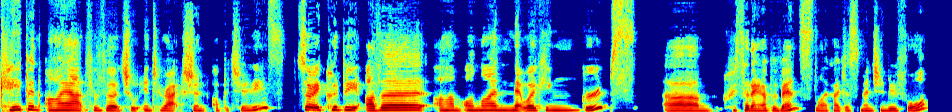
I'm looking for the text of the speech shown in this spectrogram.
keep an eye out for virtual interaction opportunities. So it could be other um, online networking groups um, setting up events, like I just mentioned before,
